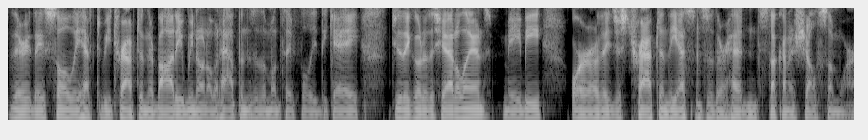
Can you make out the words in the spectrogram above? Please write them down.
they they slowly have to be trapped in their body. We don't know what happens to them once they fully decay. Do they go to the Shadowlands? Maybe. Or are they just trapped in the essence of their head and stuck on a shelf somewhere?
